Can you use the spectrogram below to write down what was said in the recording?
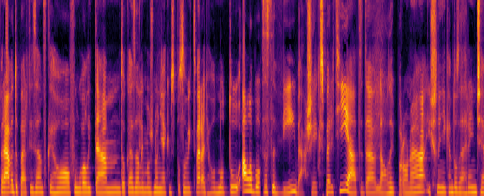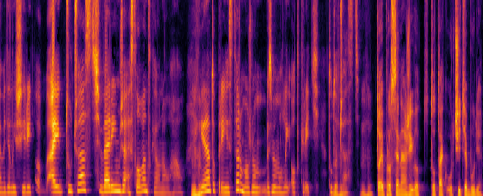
práve do partizánskeho, fungovali tam, dokázali možno nejakým spôsobom vytvárať hodnotu, alebo zase vy, vaši experti a teda naozaj prona, išli niekam do zahraničia a vedeli šíriť aj tú časť, verím, že aj slovenského know-how. Mm-hmm. Je na to priestor, možno by sme mohli odkryť túto mm-hmm. časť. Mm-hmm. To je proste náš život, to tak určite bude.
